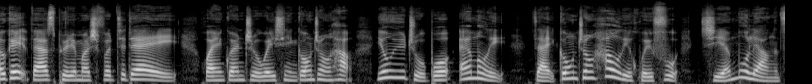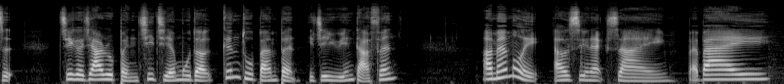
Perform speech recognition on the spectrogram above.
Okay, that's pretty much for today. 欢迎关注微信公众号“英语主播 Emily”，在公众号里回复“节目”两个字，即可加入本期节目的跟读版本以及语音打分。I'm Emily. I'll see you next time. Bye bye.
